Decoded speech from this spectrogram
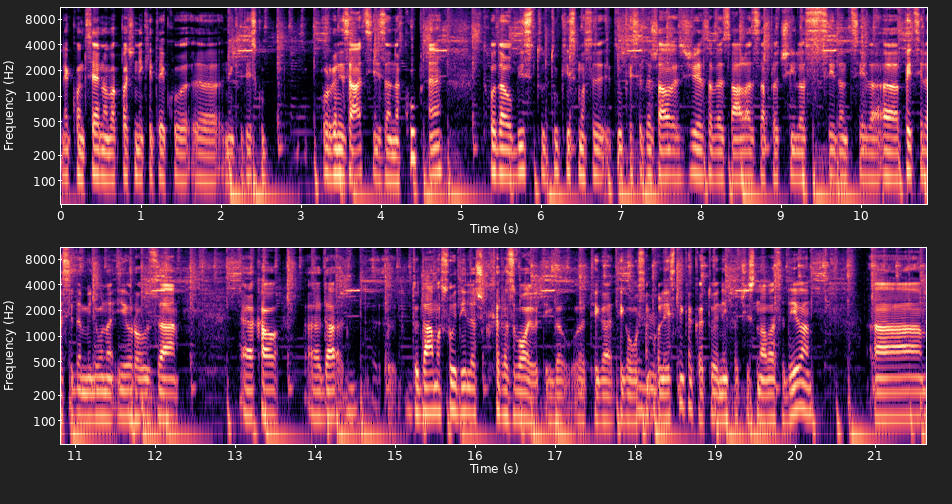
ne koncernu, ampak pač neki te uh, skup organizaciji za nakup. Ne? Tako da v bistvu tukaj, se, tukaj se država že zavezala za plačilo 5,7 uh, milijona evrov za uh, kao, uh, da, dodamo svoj delež k razvoju tega, tega, tega osemkolesnika, ker to je neka čisto nova zadeva. Uh,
